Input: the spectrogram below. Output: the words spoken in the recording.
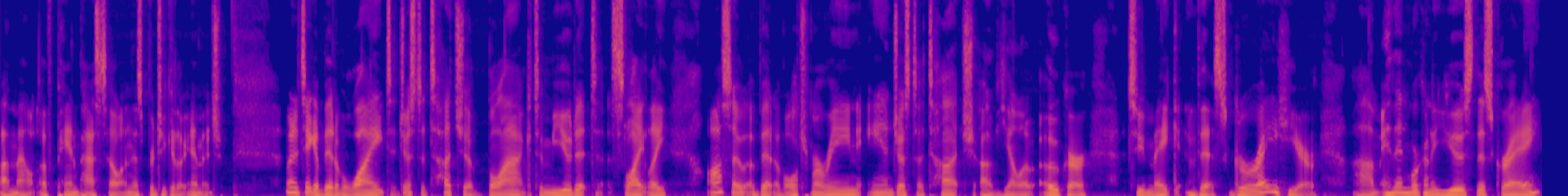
amount of pan pastel in this particular image. I'm going to take a bit of white, just a touch of black to mute it slightly, also a bit of ultramarine, and just a touch of yellow ochre to make this gray here. Um, and then we're going to use this gray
